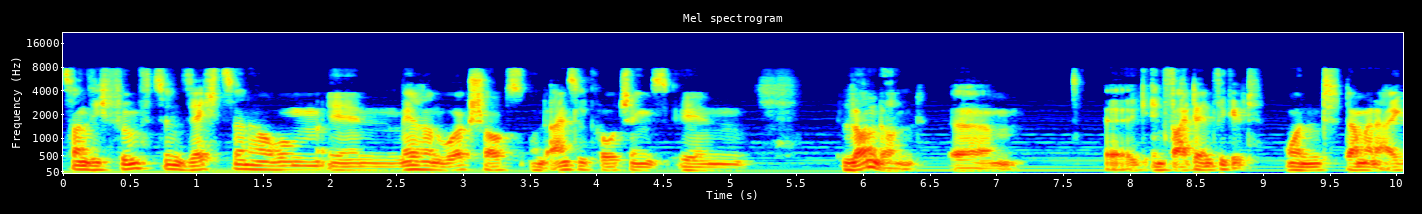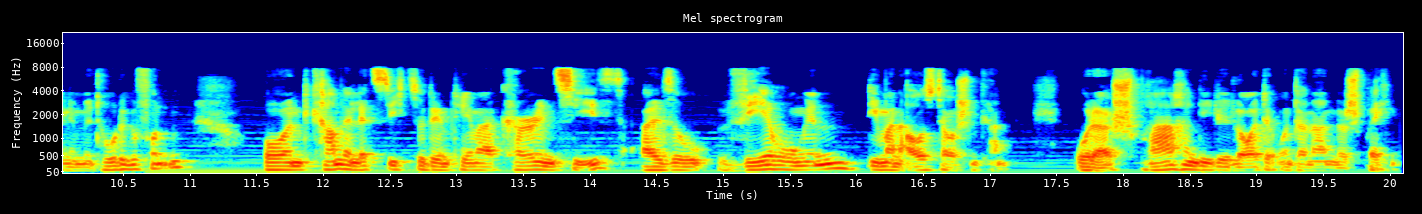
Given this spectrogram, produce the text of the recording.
2015, 16 herum in mehreren Workshops und Einzelcoachings in London ähm, äh, weiterentwickelt und da meine eigene Methode gefunden und kam dann letztlich zu dem Thema Currencies, also Währungen, die man austauschen kann oder Sprachen, die die Leute untereinander sprechen.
